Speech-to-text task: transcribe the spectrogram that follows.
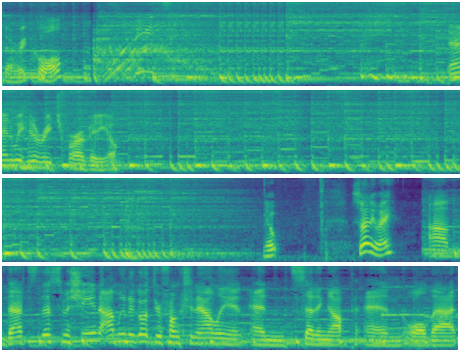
Very cool. And we hit a reach for our video. So anyway, um, that's this machine. I'm going to go through functionality and, and, setting up and all that.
